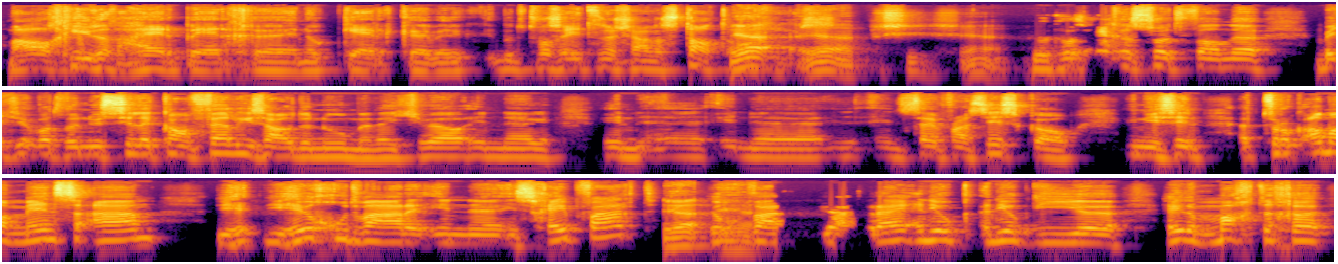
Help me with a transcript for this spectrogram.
Maar Algiers had herbergen en ook kerken. Weet ik. Het was een internationale stad. Ja, ja, precies. Ja. Het was echt een soort van, een beetje wat we nu Silicon Valley zouden noemen, weet je wel, in, eh, in, eh, in, in San Francisco. In die zin, het trok allemaal mensen aan die, die heel goed waren in, in scheepvaart, Ja, heel goed ja. waren en die ook, en die, ook die eh, hele machtige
